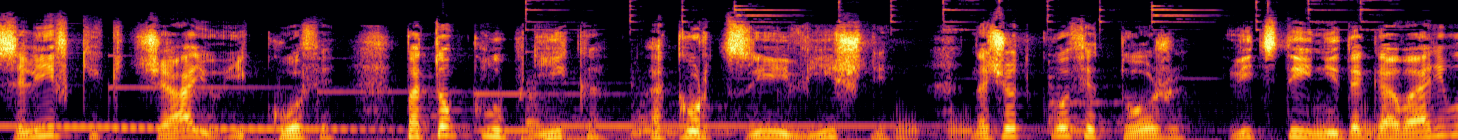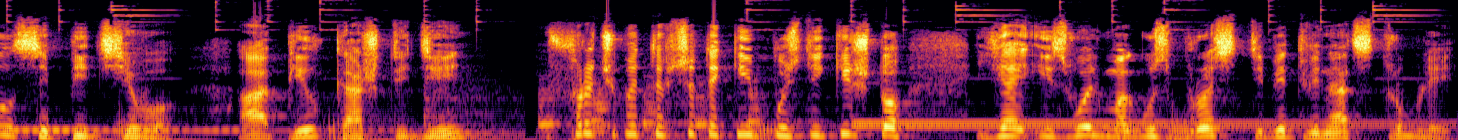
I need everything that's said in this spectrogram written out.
Сливки к чаю и кофе, потом клубника, огурцы и вишни. Насчет кофе тоже, ведь ты не договаривался пить его, а пил каждый день. Впрочем, это все такие пустяки, что я, изволь, могу сбросить тебе 12 рублей.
